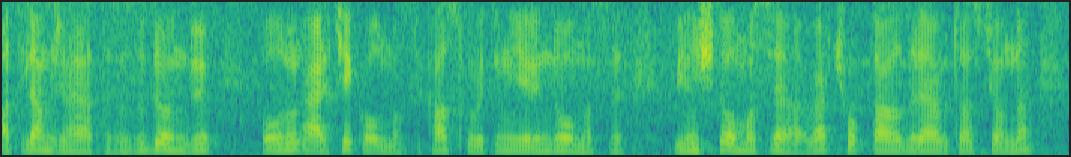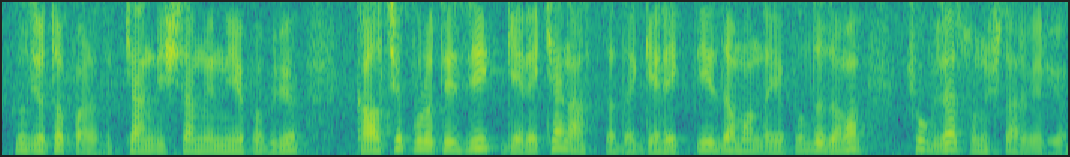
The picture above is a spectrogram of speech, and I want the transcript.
Atilla amca hayatı hızlı döndü. Onun erkek olması, kas kuvvetinin yerinde olması, bilinçli olmasıyla beraber çok daha hızlı rehabilitasyonla hızlıca toparladık. Kendi işlemlerini yapabiliyor. Kalça protezi gereken hastada, gerektiği zamanda yapıldığı zaman çok güzel sonuçlar veriyor.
